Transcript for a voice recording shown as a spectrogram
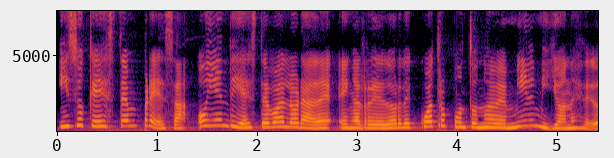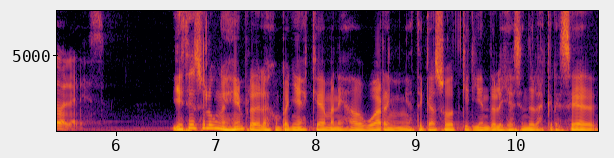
Hizo que esta empresa hoy en día esté valorada en alrededor de 4.9 mil millones de dólares. Y este es solo un ejemplo de las compañías que ha manejado Warren, en este caso adquiriéndolas y haciéndolas crecer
